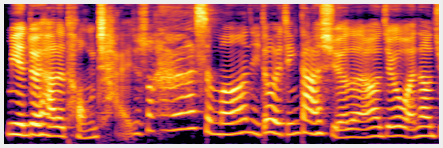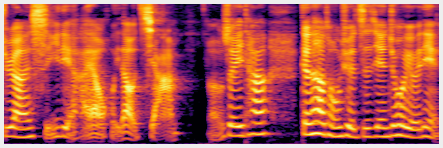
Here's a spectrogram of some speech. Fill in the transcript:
面对他的同侪，就说啊，什么你都已经大学了，然后结果晚上居然十一点还要回到家啊，所以他跟他同学之间就会有一点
